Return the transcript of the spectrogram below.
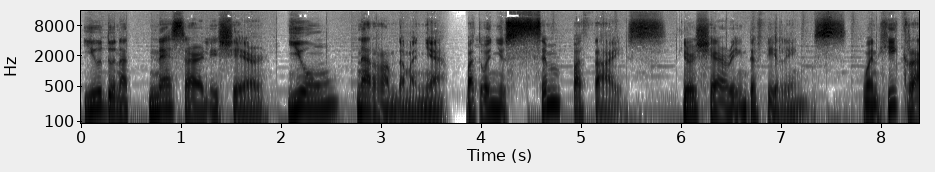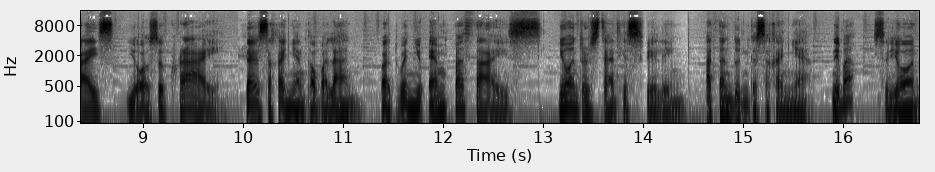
you do not necessarily share yung nararamdaman niya. But when you sympathize, you're sharing the feelings. When he cries, you also cry dahil sa kanyang kawalan. But when you empathize, you understand his feeling at nandun ka sa kanya. Di ba? So yon.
